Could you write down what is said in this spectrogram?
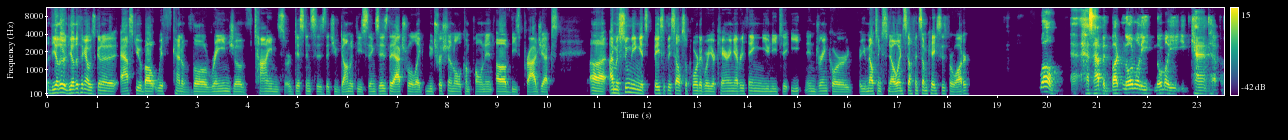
The other the other thing I was going to ask you about with kind of the range of times or distances that you've done with these things is the actual like nutritional component of these projects. Uh, I'm assuming it's basically self-supported, where you're carrying everything you need to eat and drink, or are you melting snow and stuff in some cases for water? Well, uh, has happened, but normally, normally it can't happen.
